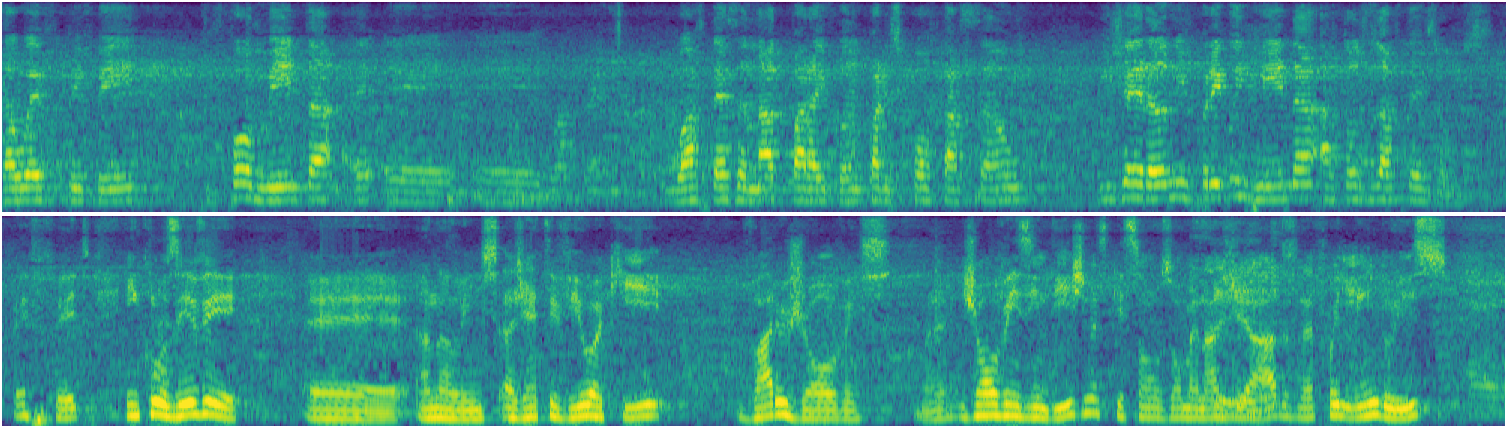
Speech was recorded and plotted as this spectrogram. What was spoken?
da UFPB que fomenta é, é, é, o artesanato paraibano para exportação e gerando emprego e renda a todos os artesãos. Perfeito. Inclusive, é, Ana Lins, a gente viu aqui vários jovens, né? jovens indígenas que são os homenageados, né? Foi lindo isso. É,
